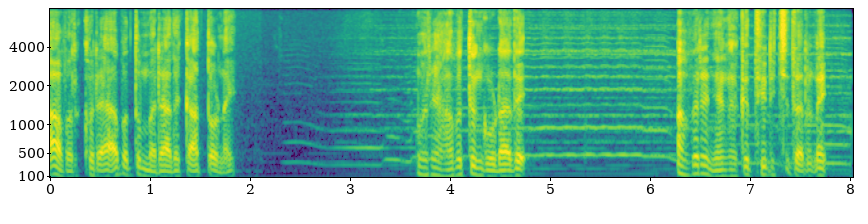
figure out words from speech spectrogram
അവർക്കൊരാപത്തും വരാതെ കാത്തോണേ. ഒരാപത്തും കൂടാതെ അവരെ ഞങ്ങൾക്ക് തിരിച്ചു തരണേ.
